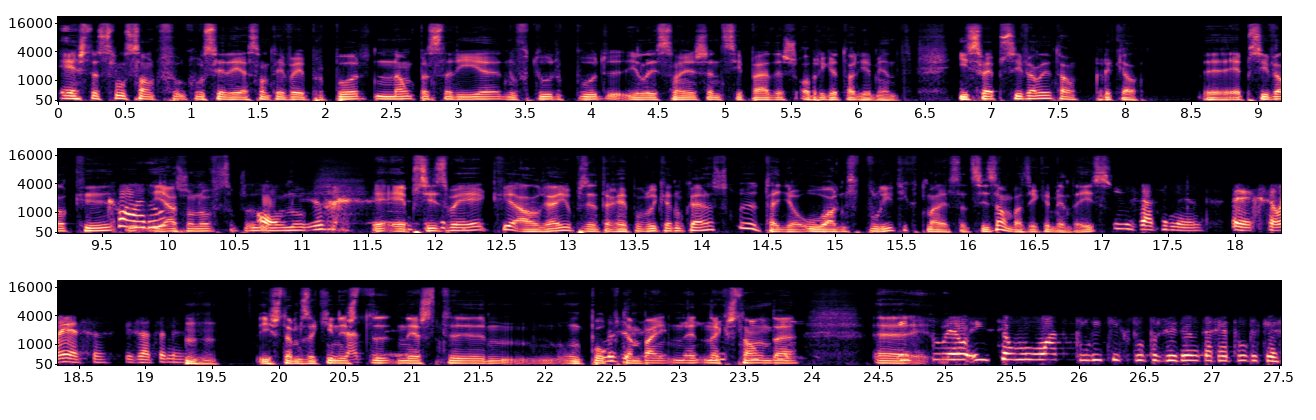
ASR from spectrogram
esta solução que o CDS ontem veio propor não passaria no futuro por eleições antecipadas obrigatoriamente. Isso é possível então, Raquel? Eh, é possível que claro. haja um novo. Um novo é, é, preciso é que alguém, o Presidente da República, no caso, tenha o ónus político de tomar essa decisão, basicamente, é isso? Exatamente. É, a questão é essa, exatamente. Uhum. E estamos aqui neste, neste um pouco Mas, também na, na questão da. Uh... Isso, é, isso, é, um ato político do Presidente da República, é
